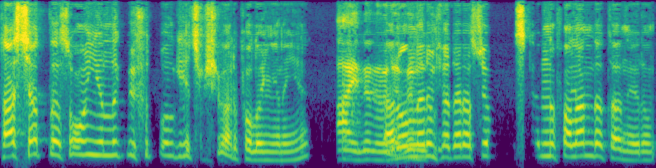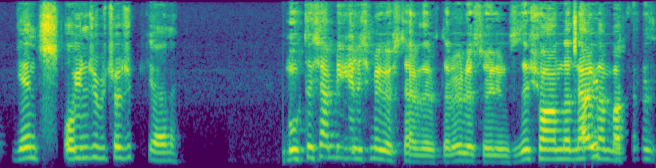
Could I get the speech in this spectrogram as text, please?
Taş çatlası 10 yıllık bir futbol geçmişi var Polonya'nın ya. Aynen öyle. Ben onların mu- federasyon başkanını falan da tanıyorum. Genç oyuncu bir çocuk yani. muhteşem bir gelişme gösterdi herifler öyle söyleyeyim size. Şu anda nereden baksanız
